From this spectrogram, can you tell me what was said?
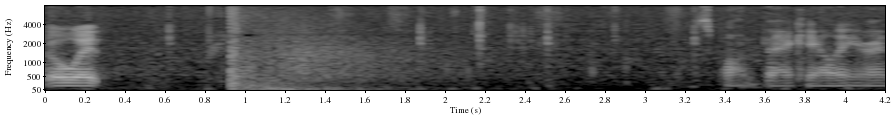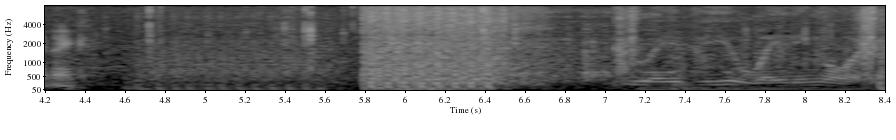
Go away. Spawn back alley here, I think. UAV awaiting order.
